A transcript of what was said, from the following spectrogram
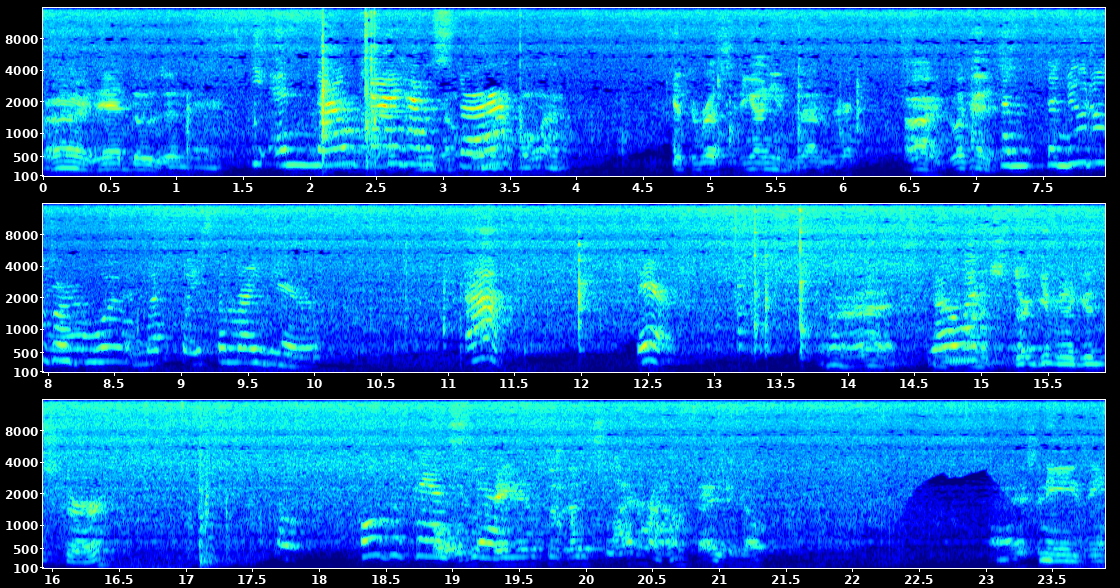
All right, add those in there. And now can I have a stir? Hold on, hold on. Get the rest of the onions out of there. All right, go ahead. The, the noodles are boiled. And let's place them right here. Ah! There. All right. Now to let's- stir, give it a good stir. Oh, hold the pan Hold the still. pan so it doesn't slide around. There you go. Nice and easy.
